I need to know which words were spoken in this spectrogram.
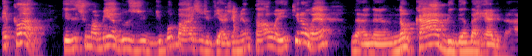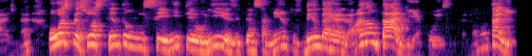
É claro que existe uma meia dúzia de, de bobagem, de viagem mental aí que não é, né, né, não cabe dentro da realidade. Né? Ou as pessoas tentam inserir teorias e pensamentos dentro da realidade, mas não está ali a coisa, não está ali.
